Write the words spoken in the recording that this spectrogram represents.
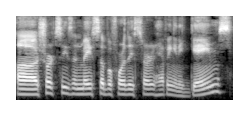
uh, short season Mesa before they started having any games.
